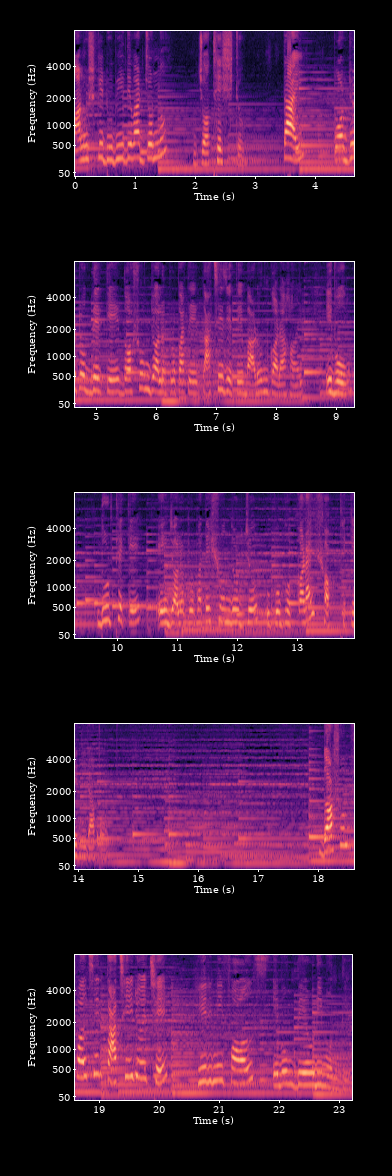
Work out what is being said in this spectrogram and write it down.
মানুষকে ডুবিয়ে দেওয়ার জন্য যথেষ্ট। তাই পর্যটকদেরকে দশম জলপ্রপাতের কাছে যেতে বারণ করা হয় এবং দূর থেকে এই জলপ্রপাতের সৌন্দর্য উপভোগ করাই সব থেকে নিরাপদ। দশম ফলসের কাছেই রয়েছে হিরনি ফলস এবং দেওড়ি মন্দির।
